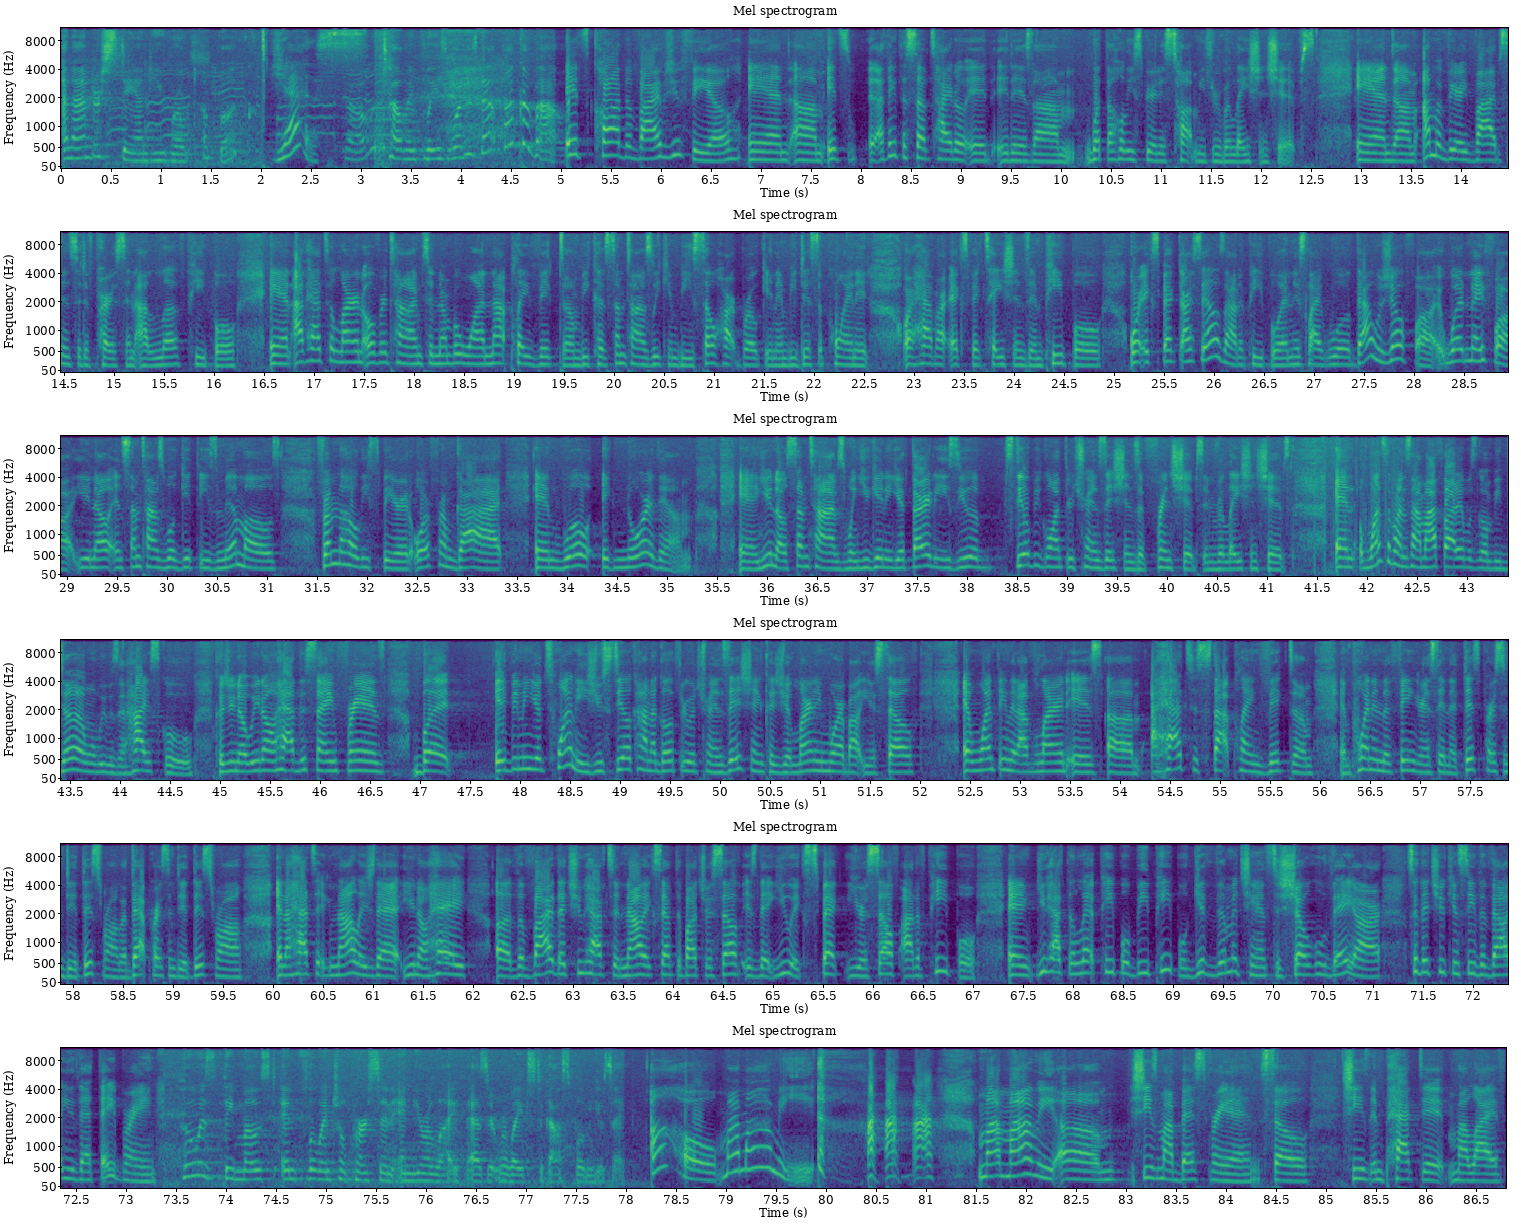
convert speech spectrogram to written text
And I understand you wrote a book. Yes. So tell me, please, what is that book about? It's called The Vibes You Feel, and um, it's I think the subtitle it, it is um, what the Holy Spirit has taught me through relationships. And um, I'm a very vibe sensitive person. I love people, and I've had to learn over time to number one not play victim because sometimes we can be so heartbroken and be disappointed or have our expectations in people or expect ourselves out of people, and it's like, well, that was your fault. It wasn't their fault, you know. And sometimes we'll get these memos from the Holy Spirit or from God, and we'll ignore them. And you know, sometimes when you get in your 30s, you'll still be going through transitions of friendships and relationships. And once upon a time, I thought it was going to be done when we was in high school, because you know we don't have the same friends, but even in your 20s, you still kind of go through a transition because you're learning more about yourself. And one thing that I've learned is um, I had to stop playing victim and pointing the finger and saying that this person did this wrong or that person did this wrong. And I had to acknowledge that, you know, hey, uh, the vibe that you have to now accept about yourself is that you expect yourself out of people. And you have to let people be people, give them a chance to show who they are so that you can see the value that they bring. Who is the most influential person in your life as it relates to gospel music? Oh, my mommy. my mommy, um, she's my best friend. So she's impacted my life.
